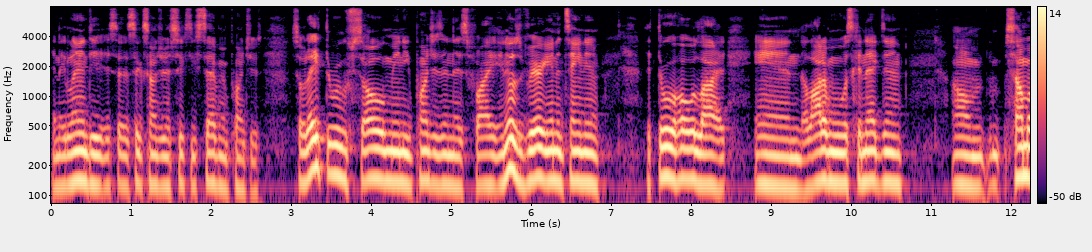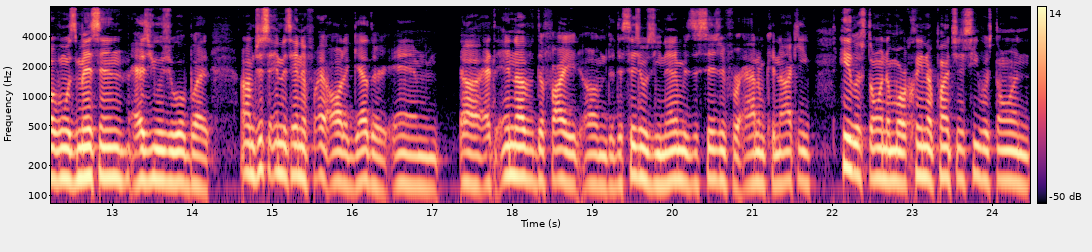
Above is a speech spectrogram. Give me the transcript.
And they landed, it says 667 punches. So they threw so many punches in this fight. And it was very entertaining. They threw a whole lot. And a lot of them was connecting. Um, some of them was missing as usual, but um, just an entertaining fight altogether. And uh, at the end of the fight, um, the decision was unanimous decision for Adam Kownacki. He was throwing the more cleaner punches. He was throwing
